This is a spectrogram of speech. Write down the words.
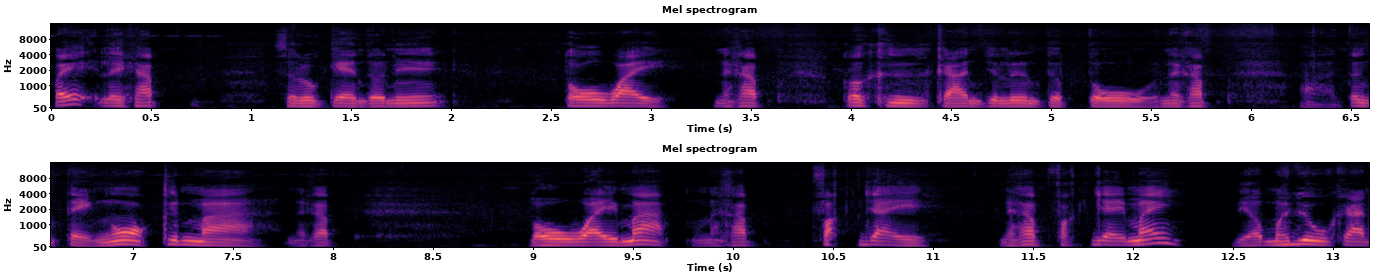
เป๊ะเลยครับสโลแกนตัวนี้ โตไว นะครับ ก็คือการเจริญเติบโตนะครับตั้งแต่งอกขึ้นมานะครับ โตไวมากนะครับ ฝักใหญ่นะครับ ฝักใหญ่ไหมเดี๋ยวมาดูกัน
